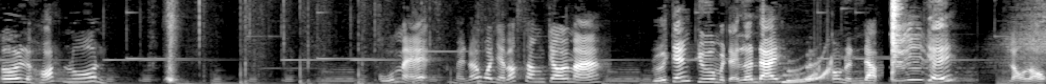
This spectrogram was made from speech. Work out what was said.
ơi là hot luôn. Ủa mẹ, mẹ nói qua nhà bác Sân chơi mà. Rửa chén chưa mà chạy lên đây? Con định đập. Gì? Lộn lộn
